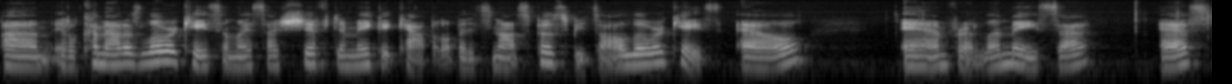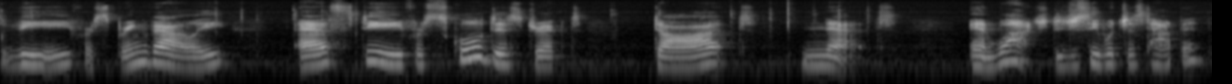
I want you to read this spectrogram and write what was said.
Um, it'll come out as lowercase unless I shift and make it capital, but it's not supposed to be. It's all lowercase. L M for La Mesa, SV for Spring Valley, SD for School District, dot net. And watch, did you see what just happened?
